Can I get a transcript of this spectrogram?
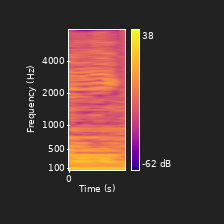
Hari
